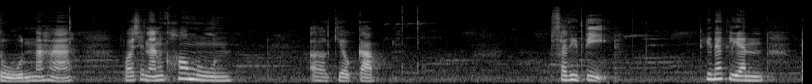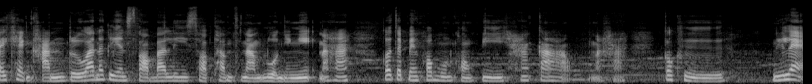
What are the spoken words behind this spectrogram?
60 นะคะ เพราะฉะนั้นข้อมูลเเกี่ยวกับสถิติที่นักเรียนไปแข่งขัน หรือว่านักเรียนสอบบาลีสอบทำสนามหลวงอย่างนี้นะคะ ก็จะเป็นข้อมูลของปี 59 นะคะ ก็คือนี่แหละ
